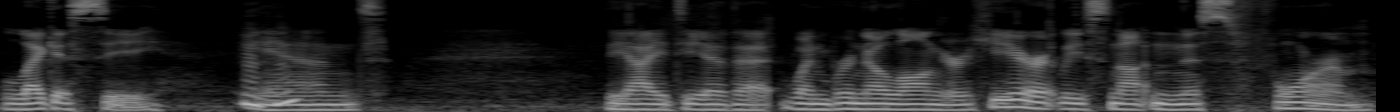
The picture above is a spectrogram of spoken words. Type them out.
legacy and the idea that when we're no longer here, at least not in this form,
